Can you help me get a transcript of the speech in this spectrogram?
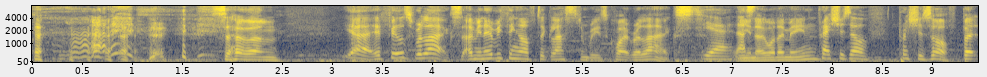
so um, yeah, it feels relaxed. I mean, everything after Glastonbury is quite relaxed. Yeah, that's- you know what I mean. Pressure's off. pressure's off. But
